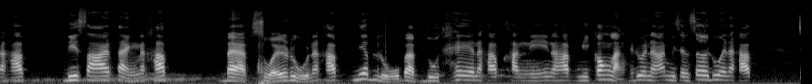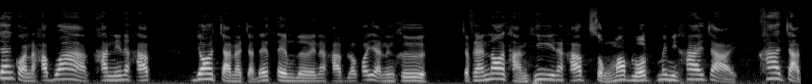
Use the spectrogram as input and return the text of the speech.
นะครับดีไซน์แต่งนะครับ แบบสวยหรูนะครับเรียบหรูแบบดูเท่นะครับคันนี้นะครับมีกล้องหลังให้ด้วยนะมีเซ็นเซอร์ด้วยนะครับแจ้งก่อนนะครับว่าคันนี้นะครับยอดจัดนะจัดได้เต็มเลยนะครับแล้วก็อย่างหนึ่งคือจะแฟนนอกสถานที่นะครับส่งมอบรถไม่มีค่าใช้จ่าย ค่าจัด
